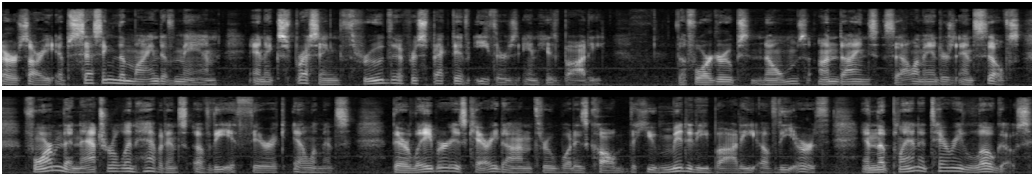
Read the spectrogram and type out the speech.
or sorry, obsessing the mind of man and expressing through the respective ethers in his body. The four groups, gnomes, undines, salamanders, and sylphs, form the natural inhabitants of the etheric elements. Their labor is carried on through what is called the humidity body of the earth and the planetary logos,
